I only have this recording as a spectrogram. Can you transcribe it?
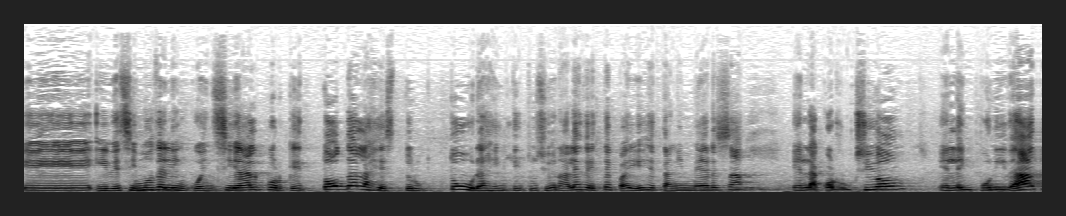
eh, y decimos delincuencial porque todas las estructuras institucionales de este país están inmersas en la corrupción, en la impunidad,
